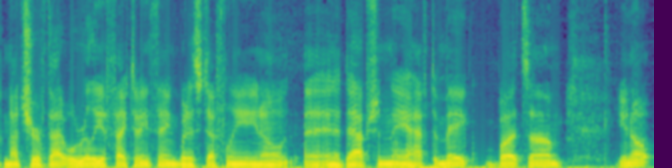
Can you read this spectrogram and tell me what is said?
I'm not sure if that will really affect anything, but it's definitely you know an adaptation they have to make. But um, you know,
